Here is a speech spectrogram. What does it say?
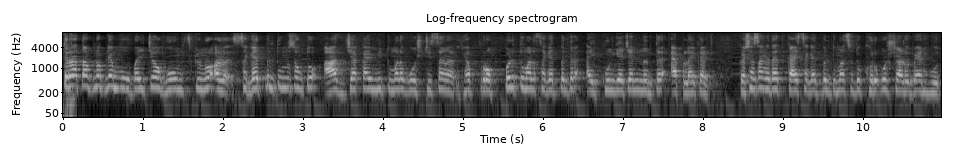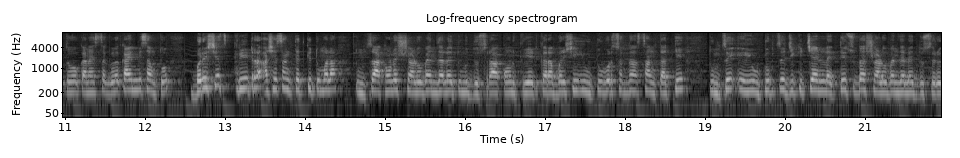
तर आता आपण आपल्या मोबाईलच्या होम स्क्रीनवर आलो आहे सगळ्यात पहिले तुम्हाला सांगतो आज ज्या काही मी तुम्हाला गोष्टी सांगणार ह्या प्रॉपर तुम्हाला सगळ्यात पहिले तर ऐकून घ्यायच्या नंतर अप्लाय करायच्या. कशा सांगतात काय सगळ्यात पहिले तुम्हाला सांगतो खरोखर शॅडो बॅन होतं का नाही सगळं काय मी सांगतो. बरेचसेच क्रिएटर असे सांगतात की तुम्हाला तुमचं अकाउंट शॅडो बॅन झालं आहे तुम्ही दुसरा अकाउंट क्रिएट करा. बरेचसे यूट्यूबवर सुद्धा सांगतात की तुमचं यूट्यूबचं जे की चॅनल आहे ते सुद्धा शॅडो बॅन झालं आहे दुसरं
